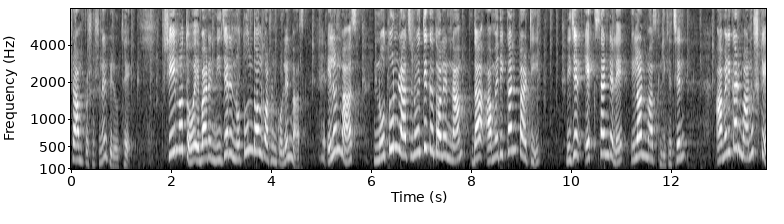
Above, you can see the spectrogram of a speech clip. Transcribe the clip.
ট্রাম্প প্রশাসনের বিরুদ্ধে। সেই মতো এবার নিজের নতুন দল গঠন করলেন মাস্ক। এলন মাস্ক নতুন রাজনৈতিক দলের নাম দ্য আমেরিকান পার্টি নিজের এক্স স্যান্ডেলে ইলন মাস্ক লিখেছেন। আমেরিকার মানুষকে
